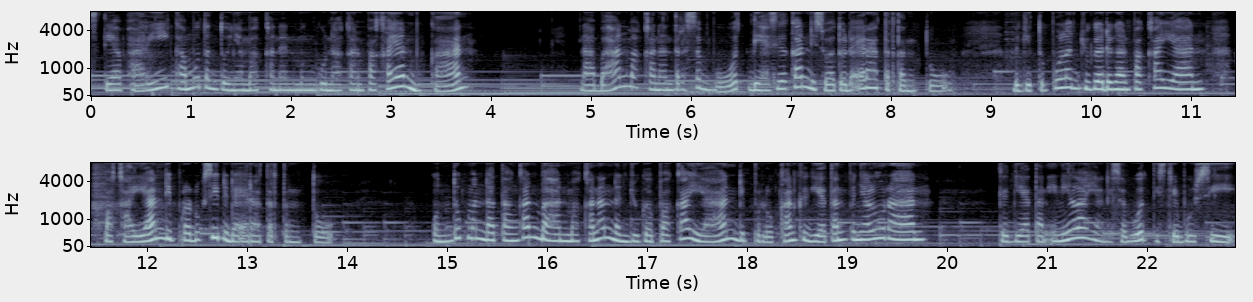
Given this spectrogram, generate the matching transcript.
Setiap hari kamu tentunya makan dan menggunakan pakaian, bukan? Nah, bahan makanan tersebut dihasilkan di suatu daerah tertentu. Begitu pula juga dengan pakaian. Pakaian diproduksi di daerah tertentu. Untuk mendatangkan bahan makanan dan juga pakaian diperlukan kegiatan penyaluran. Kegiatan inilah yang disebut distribusi.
